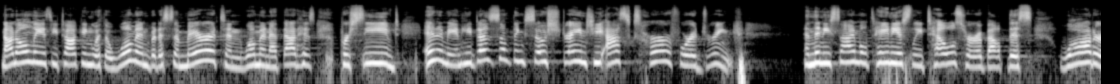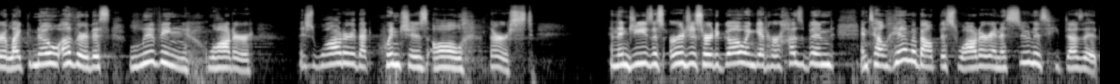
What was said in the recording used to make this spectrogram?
Not only is he talking with a woman, but a Samaritan woman at that, his perceived enemy. And he does something so strange. He asks her for a drink. And then he simultaneously tells her about this water like no other, this living water, this water that quenches all thirst. And then Jesus urges her to go and get her husband and tell him about this water. And as soon as he does it,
